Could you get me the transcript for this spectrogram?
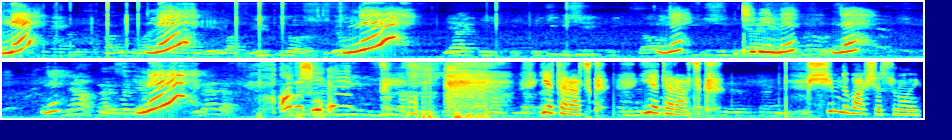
Ne? Ne? Ne? Ne? 2-1 mi? Ne? Ne? Ne? Abi şaka mı? Yeter artık. Yeter artık. Şimdi başlasın oyun.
